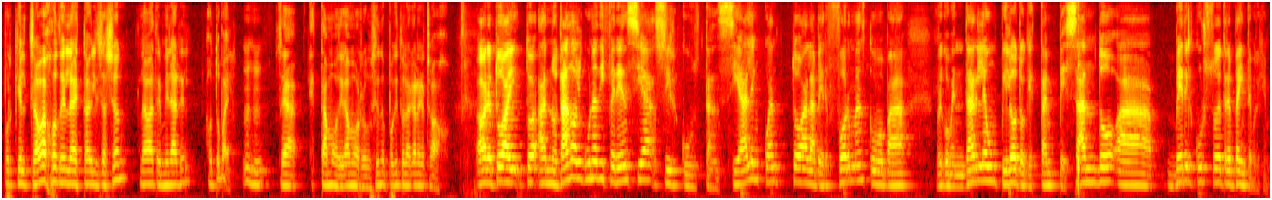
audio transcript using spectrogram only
Porque el trabajo de la estabilización la va a terminar el autopilot. O sea, estamos, digamos, reduciendo un poquito la carga de trabajo. Ahora, ¿tú, hay, has notado alguna diferencia circunstancial en cuanto a la performance como para recomendarle a un piloto que está empezando a ver el curso de 320, por ejemplo?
